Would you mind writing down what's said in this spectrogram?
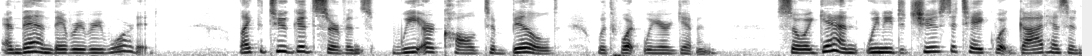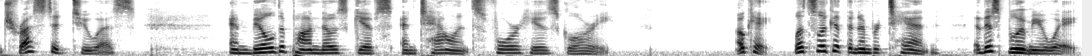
and then they were rewarded. Like the two good servants, we are called to build with what we are given. So again, we need to choose to take what God has entrusted to us and build upon those gifts and talents for His glory. Okay, let's look at the number 10. This blew me away.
